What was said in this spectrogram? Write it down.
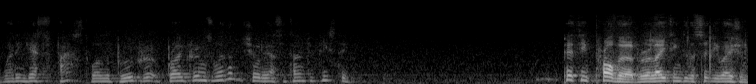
the wedding guests fast while the bridegroom's with them? Surely that's the time for feasting. Pithy proverb relating to the situation.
